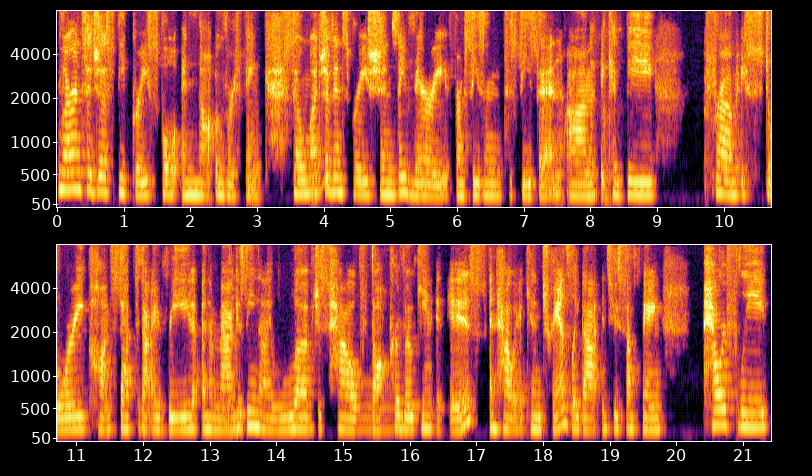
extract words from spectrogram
learn to just be graceful and not overthink. So much of the inspirations, they vary from season to season. Um, it mm-hmm. could be from a story concept that I read in a magazine. And I love just how thought provoking it is and how I can translate that into something powerfully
